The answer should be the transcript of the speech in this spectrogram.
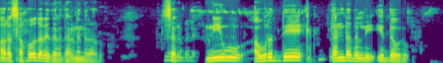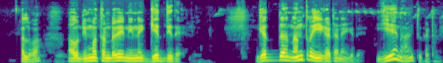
ಅವರ ಸಹೋದರ ಇದ್ದಾರೆ ಧರ್ಮೇಂದ್ರ ಅವರು. ಸರ್, ನೀವು ಅವರದ್ದೇ ತಂಡದಲ್ಲಿ ಇದ್ದವರು ಅಲ್ವಾ? ಅವ್ರು ನಿಮ್ಮ ತಂಡವೇ ನಿನ್ನೆ ಗೆದ್ದಿದೆ. ಗೆದ್ದ ನಂತರ ಈ ಘಟನೆ ಆಗಿದೆ. ಏನಾಯಿತು ಘಟನೆ?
